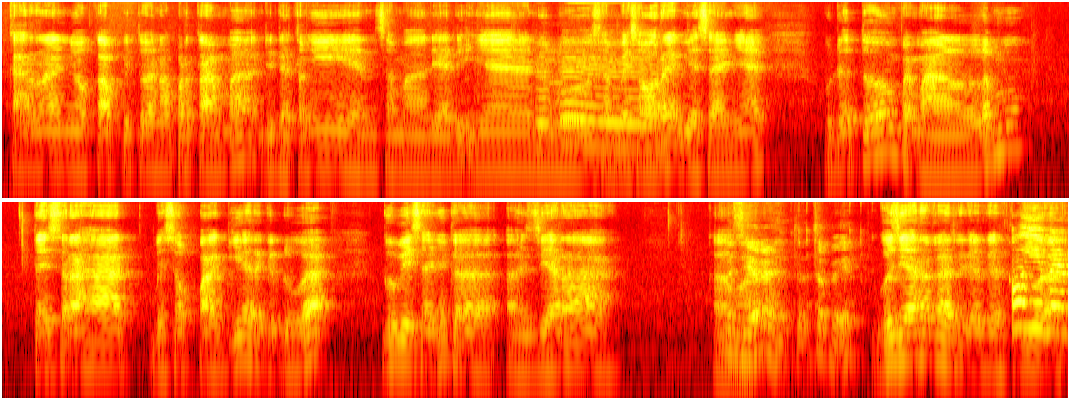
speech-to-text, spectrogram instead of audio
Karena nyokap itu anak pertama didatengin sama adik-adiknya dulu Mm-mm. sampai sore biasanya. Udah tuh sampai malam kita istirahat. Besok pagi hari kedua gue biasanya ke eh, ziarah. Ke Oh, ziarah tetap ya? Gue ziarah ke hari kedua. oh iya benar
